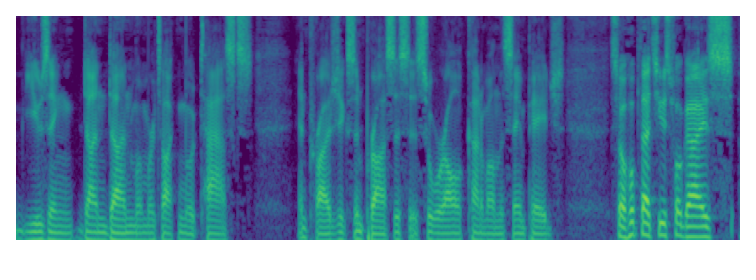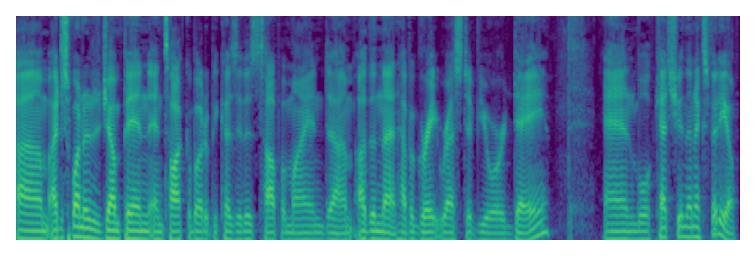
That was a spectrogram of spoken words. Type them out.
using done done when we're talking about tasks and projects and processes, so we're all kind of on the same page. So I hope that's useful, guys. Um, I just wanted to jump in and talk about it because it is top of mind. Um, other than that, have a great rest of your day, and we'll catch you in the next video.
